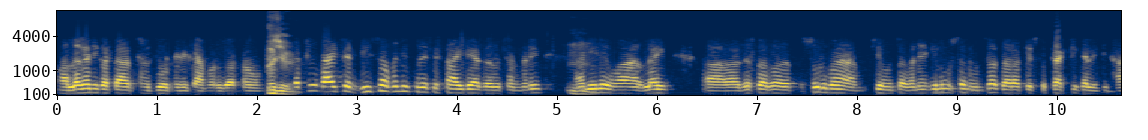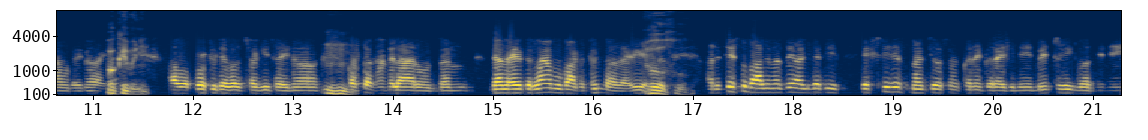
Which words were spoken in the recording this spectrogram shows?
लगानीकर्ताहरूसँग जोडिदिने कामहरू गर्छौँ। र त्यो बाहेक चाहिँ बिचमा पनि कुनै त्यस्ता आइडियाजहरू छन् भने हामीले उहाँहरूलाई जस्तो अब सुरुमा के हुन्छ भने इमोसन हुन्छ तर त्यसको प्र्याक्टिकलिटी थाहा हुँदैन अब प्रोफिटेबल छ कि छैन कस्ता झमेलाहरू हुन्छन् जाँदाखेरि त लामो बाटो छ नि त अगाडि। अनि त्यस्तो बारेमा चाहिँ अलिकति एक्सपिरियन्स मान्छेहरूसँग कनेक्ट गराइदिने मेन्टरिङ गरिदिने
